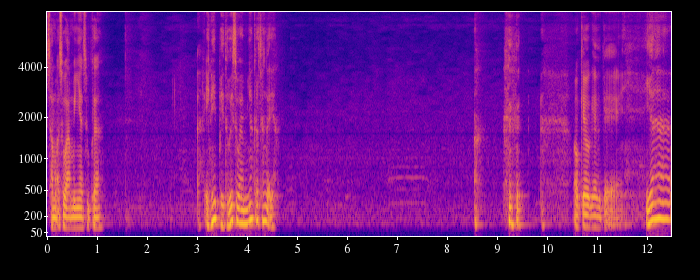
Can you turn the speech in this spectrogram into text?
sama suaminya juga. Uh, ini btw suaminya kerja nggak ya Oke oke oke. Ya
